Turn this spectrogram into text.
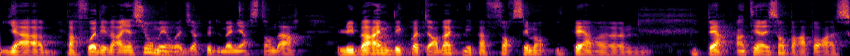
il y a parfois des variations, mais on va dire que de manière standard, les barèmes des quarterbacks n'est pas forcément hyper hyper intéressant par rapport à ce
